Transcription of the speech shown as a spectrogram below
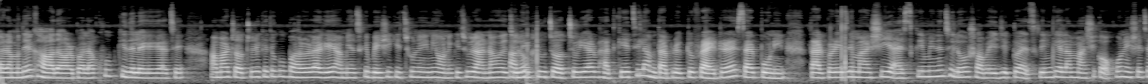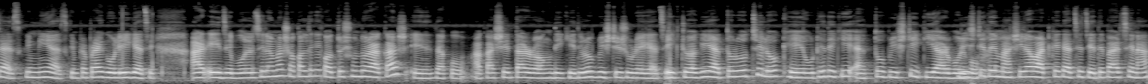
এবার আমাদের খাওয়া দাওয়ার পালা খুব খিদে লেগে গেছে। আমার চচ্চড়ি খেতে খুব ভালো লাগে। আমি আজকে বেশি কিছু নিইনি অনেক কিছুই রান্না হয়েছিল। একটু চচ্চড়ি আর ভাত খেয়েছিলাম তারপরে একটু ফ্রাইড রাইস আর পনির। তারপরে যে মাসি আইসক্রিম এনেছিল সবাই যে একটু আইসক্রিম খেলাম। মাসি কখন এসেছে আইসক্রিম নিয়ে আইসক্রিমটা প্রায় গলেই গেছে। আর এই যে বলেছিলাম না সকাল থেকে কত সুন্দর আকাশ এই দেখো আকাশের তার রং দেখিয়ে দিল বৃষ্টি শুরু গেছে। একটু আগে এত রোদ ছিল খেয়ে উঠে দেখি এত বৃষ্টি কি আর বলব? বৃষ্টিতে মাসিরাও আটকে গেছে যেতে পারছে না।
